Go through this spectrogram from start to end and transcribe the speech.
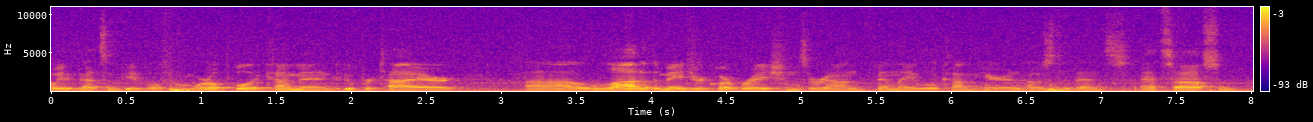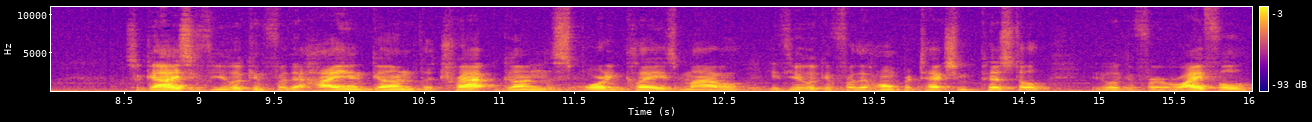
we've got some people from Whirlpool that come in, Cooper Tire. Uh, a lot of the major corporations around Findlay will come here and host events. That's awesome. So guys, if you're looking for the high-end gun, the trap gun, the sporting clays model, if you're looking for the home protection pistol, if you're looking for a rifle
